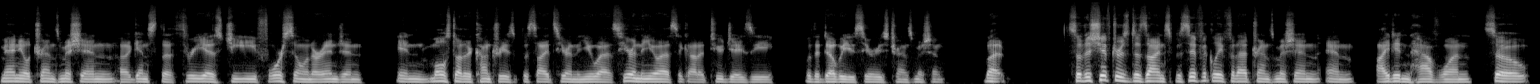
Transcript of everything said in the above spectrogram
manual transmission against the 3SGE four cylinder engine in most other countries besides here in the US. Here in the US, it got a 2JZ with a W series transmission. But so the shifter is designed specifically for that transmission, and I didn't have one. So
